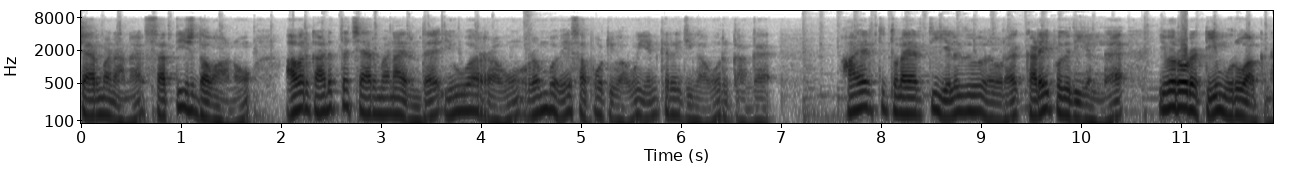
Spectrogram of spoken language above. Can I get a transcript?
சேர்மனான சதீஷ் தவானும் அவருக்கு அடுத்த சேர்மனாக இருந்த யூஆர் ராவும் ரொம்பவே சப்போர்ட்டிவாகவும் என்கரேஜிங்காகவும் இருக்காங்க. ஆயிரத்தி தொள்ளாயிரத்தி எழுபதோட கடைப்பகுதிகளில் இவரோட டீம் உருவாக்கின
